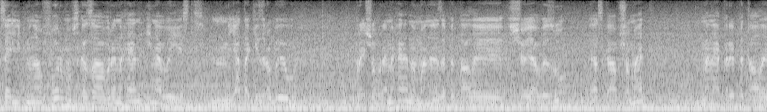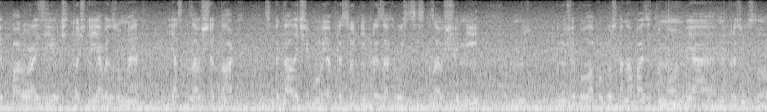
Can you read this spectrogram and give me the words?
Цельник мене оформив, сказав рентген і на виїзд. Я так і зробив. Прийшов рентген, у мене запитали, що я везу. Я сказав, що мед. Мене перепитали пару разів, чи точно я везу мед. Я сказав, що так. Спитали, чи був я присутній при загрузці. Сказав, що ні. Тому- що була погрузка на базі, тому я не присутствував.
